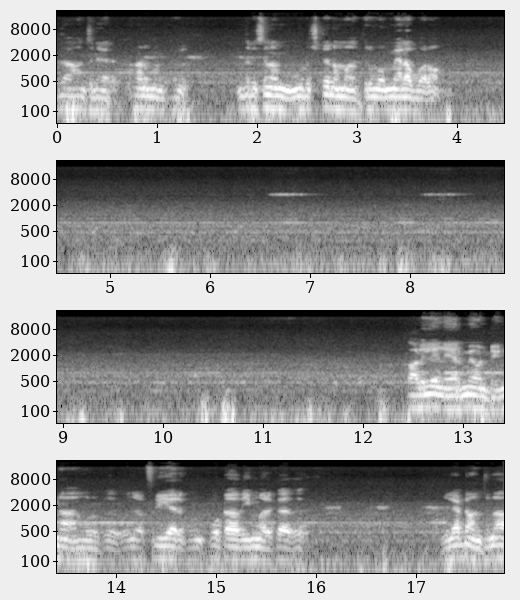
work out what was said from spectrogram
இது ஆஞ்சநேயர் ஹனுமான் கோயில். தரிசனம் முடிச்சுட்டு நம்ம திரும்ப மேலே போகிறோம் காலையிலே நேரமே வந்துட்டிங்கன்னா உங்களுக்கு கொஞ்சம் ஃப்ரீயாக இருக்கும். கூட்டம் அதிகமாக இருக்காது. லேட்டாக வந்துச்சுன்னா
